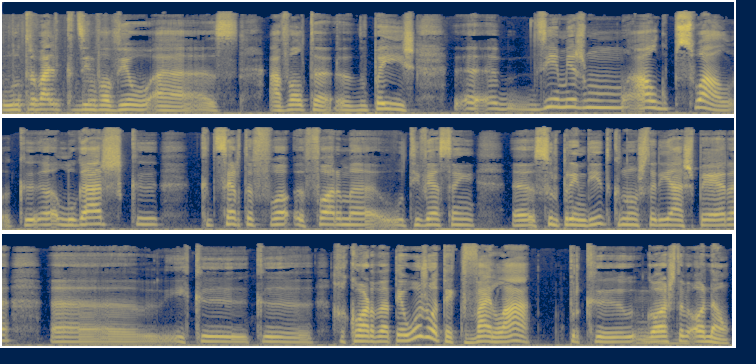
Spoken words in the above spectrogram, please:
no trabalho que desenvolveu a à volta eh, do país. Eh, dizia mesmo algo pessoal, que eh, lugares que que de certa fo forma o tivessem surpreendido, que não estaria à espera e que, que, recorda até hoje, ou até que vai lá porque hum. gosta, ou não.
